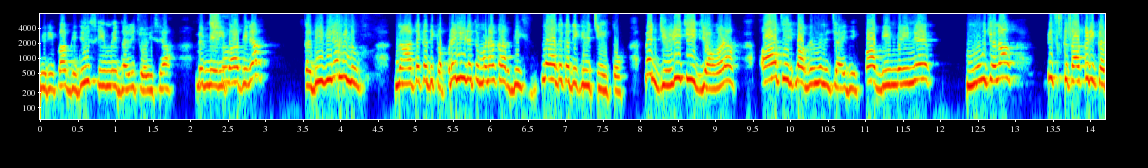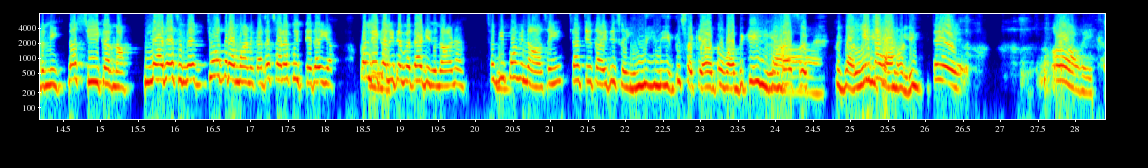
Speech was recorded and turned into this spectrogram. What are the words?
ਮੇਰੀ ਭਾਬੀ ਦੀ ਵੀ ਸੇਮ ਇਦਾਂ ਦੀ ਚੋਇਸ ਆ। ਤੇ ਮੇਰੀ ਭਾਬੀ ਨਾ ਕਦੀ ਵੀ ਨਾ ਮੈਨੂੰ ਨਾ ਤੇ ਕਦੀ ਕੱਪੜੇ ਲੀੜੇ ਤੋਂ ਮਨਾ ਕਰਦੀ ਨਾ ਤੇ ਕਦੀ ਕਿਸੇ ਚੀਜ਼ ਤੋਂ। ਮੈਂ ਜਿਹੜੀ ਚੀਜ਼ ਜਾਵਾਂ ਨਾ ਆਹ ਚੀਜ਼ ਭਾਬੀ ਮੈਨੂੰ ਚਾਹੀਦੀ। ਭਾਬੀ ਮੇਰੀ ਨੇ ਮੂੰਹ ਚ ਨਾ ਪਿਸਕ ਤਾਕੜੀ ਕੱਢਣੀ ਨਾ ਸੀ ਕਰਨਾ। ਲੈ ਜਾ ਸਿੰਦਰ ਜੋ ਤੇਰਾ ਮਨ ਕਰਦਾ ਸਾਰਾ ਕੁਝ ਤੇਰਾ ਹੀ ਆ। ਕੱਲੀ ਕੱਲੀ ਤੇ ਮੈਂ ਤੁਹਾਡੀ ਨਨਾਣ ਆ। ਸਗੀ ਭਾਵੇਂ ਨਾ ਸਹੀ ਚਾਚੇ ਤਾਈ ਦੀ ਸਹੀ। ਨਹੀਂ ਨਹੀਂ ਤੂੰ ਸਕਿਆ ਤੋਂ ਵੱਧ ਕੇ ਹੀ ਹੈ ਦੱਸ। ਕੋਈ ਗੱਲ ਨਹੀਂ। ਕਹਿਣ ਵਾਲੀ। ਤੇ ਆ ਵੇਖ।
